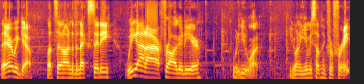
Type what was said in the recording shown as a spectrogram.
there we go. Let's head on to the next city. We got our Frogadier. What do you want? You want to give me something for free?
